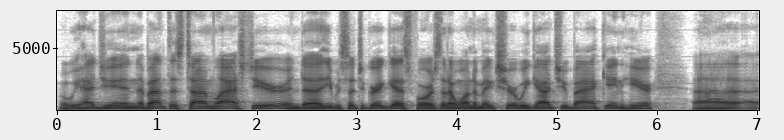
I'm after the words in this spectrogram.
Well, we had you in about this time last year, and uh, you were such a great guest for us that I wanted to make sure we got you back in here. Uh,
